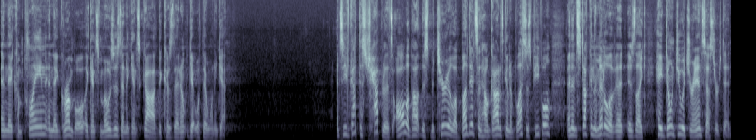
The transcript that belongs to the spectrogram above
and they complain and they grumble against Moses and against God because they don't get what they want to get. And so you've got this chapter that's all about this material abundance and how God is going to bless his people. And then stuck in the middle of it is like, hey, don't do what your ancestors did,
